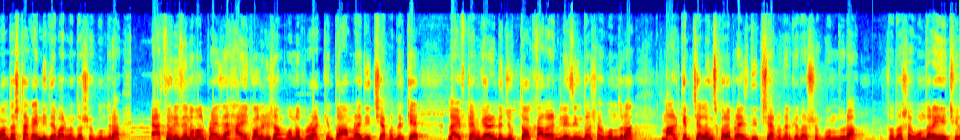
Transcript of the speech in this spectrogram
পঞ্চাশ টাকায় নিতে পারবেন, দর্শক বন্ধুরা। এত রিজনেবল প্রাইসে হাই কোয়ালিটি সম্পন্ন প্রোডাক্ট কিন্তু আমরাই দিচ্ছি আপনাদেরকে। লাইফ টাইম গ্যারান্টিযুক্ত কালার গ্লেজিং দর্শক বন্ধুরা। মার্কেট চ্যালেঞ্জ করে প্রাইস দিচ্ছি আপনাদেরকে, দর্শক বন্ধুরা। তো দর্শক বন্ধুরা, এই ছিল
